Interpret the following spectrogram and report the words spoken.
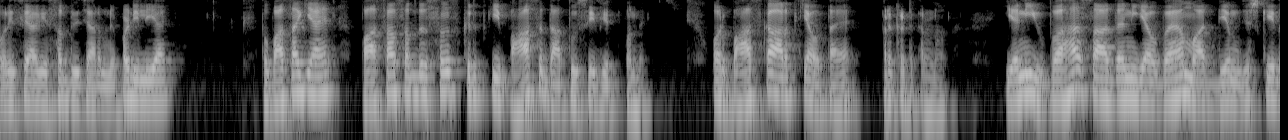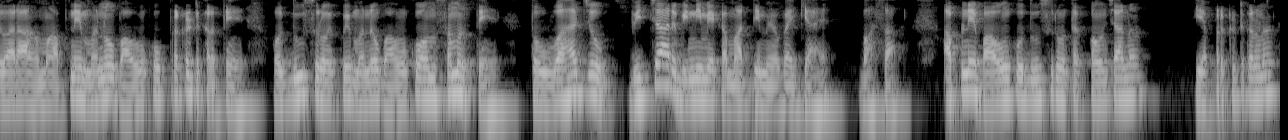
और इससे आगे शब्द विचार हमने पढ़ ही लिया है। तो भाषा क्या है? भाषा शब्द संस्कृत की भाष धातु से व्युत्पन्न है। और भाष का अर्थ क्या होता है? प्रकट करना। यानी वह साधन या वह माध्यम जिसके द्वारा हम अपने मनोभावों को प्रकट करते हैं और दूसरों के मनोभावों को हम समझते हैं तो वह जो विचार विनिमय का माध्यम है, वह क्या है? भाषा। अपने भावों को दूसरों तक पहुंचाना या प्रकट करना,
